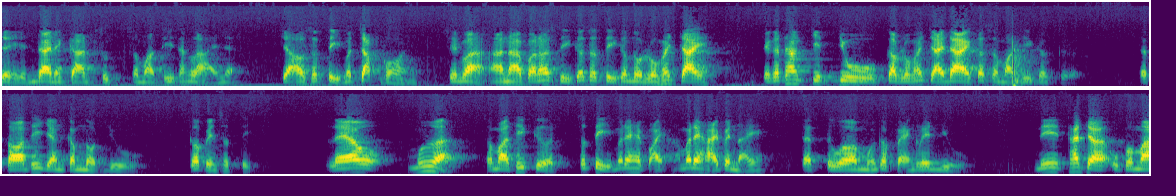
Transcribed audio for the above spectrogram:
จะเห็นได้ในการฝึกสมาธิทั้งหลายเนี่ย จะเอาสติมาจับก่อน เช่นว่า อานาปานสติก็สติกำหนดลมหายใจจนกระทั่งจิตอยู่กับลมหายใจได้ก็สมาธิก็เกิด แต่ตอนที่ยังกำหนดอยู่ก็เป็นสติ แล้วเมื่อสมาธิเกิดสติไม่ได้ให้ไปไม่ได้หายไปไหน แต่ตัวเหมือนกับแฝงเร้นอยู่ นี่ท่านจะอุปมา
